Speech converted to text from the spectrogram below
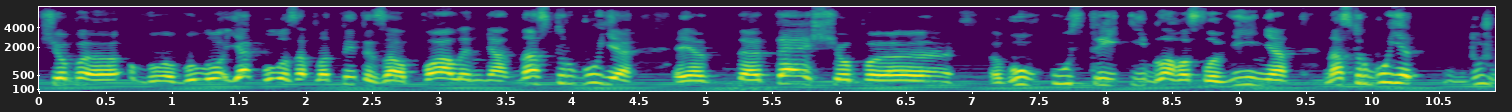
щоб е, було як було заплатити за опалення. Нас турбує е, те- те, щоб е, був устрій і благословіння. Нас турбує дуже,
